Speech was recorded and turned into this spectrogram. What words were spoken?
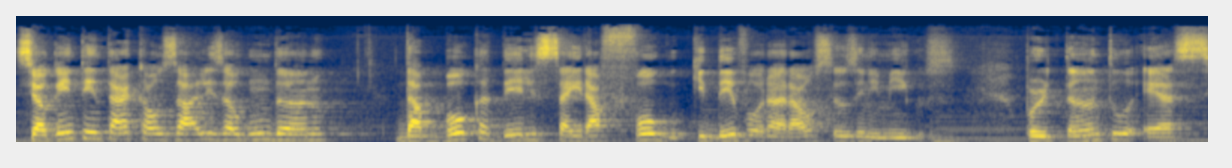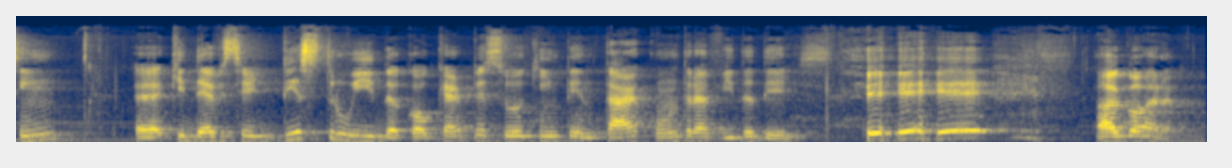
Se alguém tentar causar-lhes algum dano, da boca deles sairá fogo que devorará os seus inimigos. Portanto, é assim é, que deve ser destruída qualquer pessoa que intentar contra a vida deles. agora.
